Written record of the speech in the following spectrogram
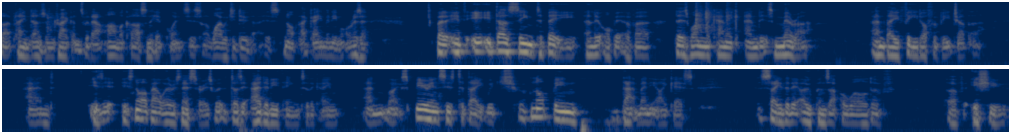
like playing Dungeons and Dragons without armor class and hit points. It's like, why would you do that? It's not that game anymore, is it? But it, it it does seem to be a little bit of a there's one mechanic and its mirror, and they feed off of each other. And is it? It's not about whether it's necessary. It's whether, does it add anything to the game? And my experiences to date, which have not been that many, I guess, say that it opens up a world of of issue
